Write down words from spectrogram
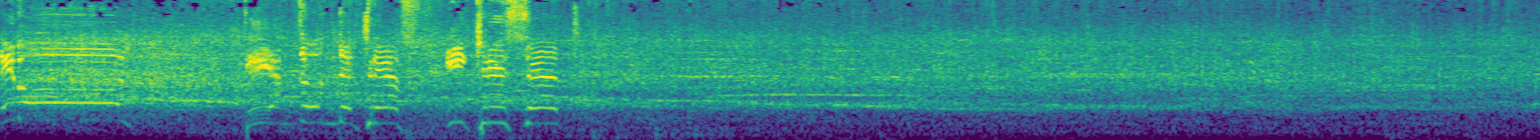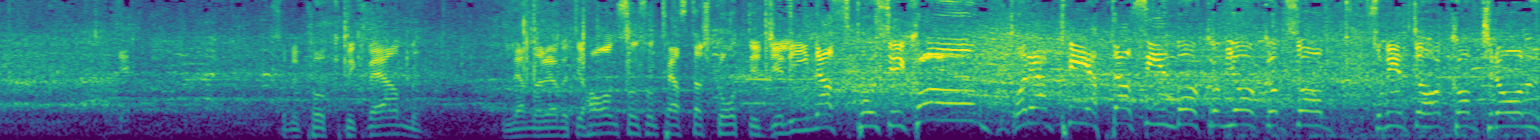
I mål! Det är en dunderträff i krysset! Som är puckbekväm. Lämnar över till Hansson som testar skott i Gelinas position! Och den petas in bakom Jakobsson som inte har kontroll.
